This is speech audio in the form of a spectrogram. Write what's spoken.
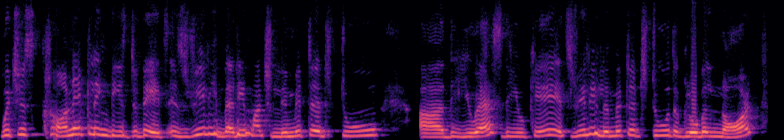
which is chronicling these debates, is really very much limited to uh, the US, the UK. It's really limited to the global north,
